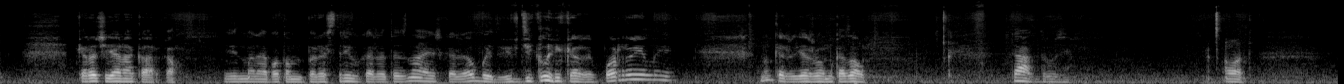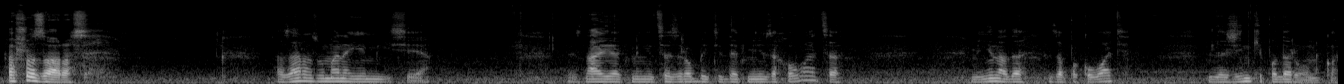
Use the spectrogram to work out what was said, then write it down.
коротше, я накаркав. Він мене потім перестрів, каже, ти знаєш, каже, обидві втекли, каже, порили. Ну, каже, я ж вам казав. Так, друзі. От. А що зараз? А зараз у мене є місія. Не знаю, як мені це зробити і де б мені заховатися. Мені треба запакувати для жінки подарунок.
